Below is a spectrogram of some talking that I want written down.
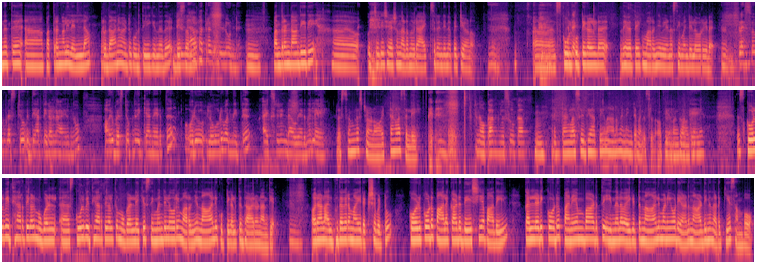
ഇന്നത്തെ പത്രങ്ങളിലെല്ലാം പ്രധാനമായിട്ട് കൊടുത്തിരിക്കുന്നത് ഡിസംബർ പത്രങ്ങളിലുണ്ട് പന്ത്രണ്ടാം തീയതി ഉച്ചയ്ക്ക് ശേഷം നടന്ന ഒരു ആക്സിഡന്റിനെ പറ്റിയാണ്. സ്കൂൾ കുട്ടികളുടെ ദേഹത്തേക്ക് മറിഞ്ഞു വീണ സിമന്റ് ലോറിയുടെ. പ്ലസ് വൺ പ്ലസ് ടു വിദ്യാർത്ഥികളുടെ ആയിരുന്നു അവർ ബസ് സ്റ്റോപ്പിൽ നിൽക്കാൻ നേരത്ത് ഒരു ലോറി വന്നിട്ട് ആക്സിഡന്റ് ഉണ്ടാവുമായിരുന്നു അല്ലേ? പ്ലസ് വൺ പ്ലസ് ടു ആണോ? എട്ടാം ക്ലാസ് അല്ലേ? നോക്കാം ന്യൂസ് നോക്കാം. എട്ടാം ക്ലാസ് വിദ്യാർത്ഥികളാണെന്നാണ് എന്റെ മനസ്സിൽ. ഓക്കെ നമുക്ക് നോക്കാം. സ്കൂൾ വിദ്യാർത്ഥികൾ മുകൾ സ്കൂൾ വിദ്യാർത്ഥികൾക്ക് മുകളിലേക്ക് സിമന്റ് ലോറി മറിഞ്ഞ് നാല് കുട്ടികൾക്ക് ദാരുണാന്ത്യം. ഒരാൾ അത്ഭുതകരമായി രക്ഷപ്പെട്ടു. കോഴിക്കോട് പാലക്കാട് ദേശീയപാതയിൽ കല്ലടിക്കോട് പനയമ്പാടത്ത് ഇന്നലെ വൈകിട്ട് നാല് മണിയോടെയാണ് നാടിന് നടക്കിയ സംഭവം.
